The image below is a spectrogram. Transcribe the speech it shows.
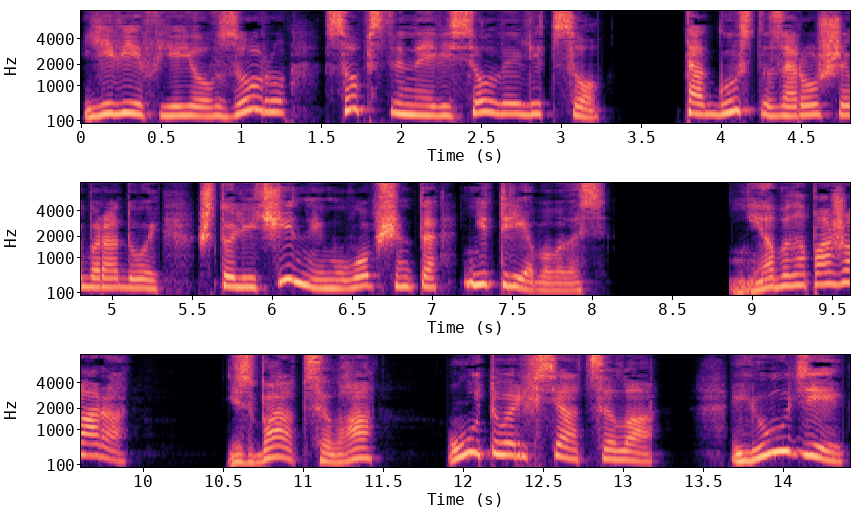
явив ее взору собственное веселое лицо, так густо заросшее бородой, что личина ему, в общем-то, не требовалась. «Не было пожара! Изба цела, утварь вся цела. Люди,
